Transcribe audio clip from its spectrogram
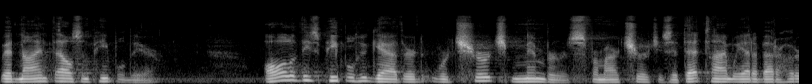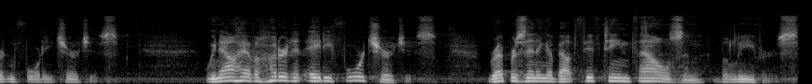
We had 9,000 people there. All of these people who gathered were church members from our churches. At that time, we had about 140 churches. We now have 184 churches representing about 15,000 believers.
